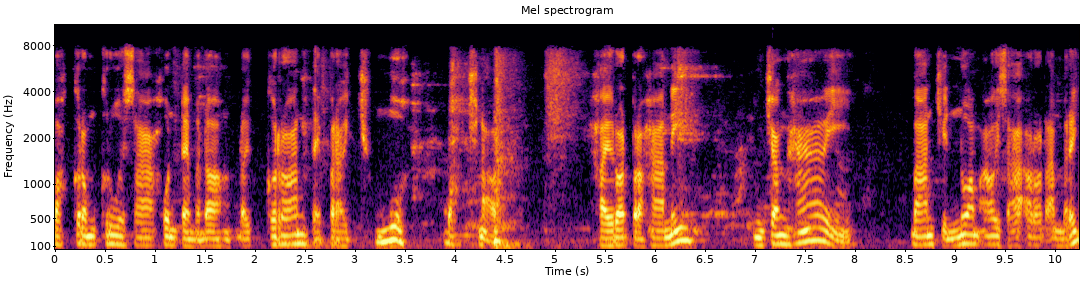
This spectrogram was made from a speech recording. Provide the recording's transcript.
បស់ក្រមគ្រួសារហ៊ុនតែម្ដងដោយគ្រាន់តែប្រើឈ្មោះបោះឆ្នោតហើយរដ្ឋប្រហារនេះអញ្ចឹងហើយបានជានាំឲ្យសហរដ្ឋអាមេរិក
